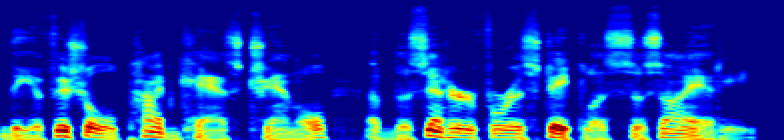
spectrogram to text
the official podcast channel of the Center for a Stateless Society.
